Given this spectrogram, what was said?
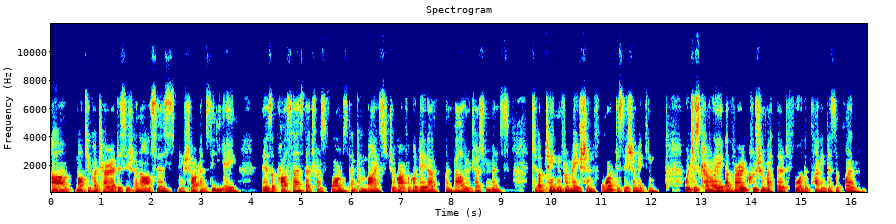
Um, multi-criteria decision analysis, in short MCDA, is a process that transforms and combines geographical data and value judgments to obtain information for decision making, which is currently a very crucial method for the planning discipline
